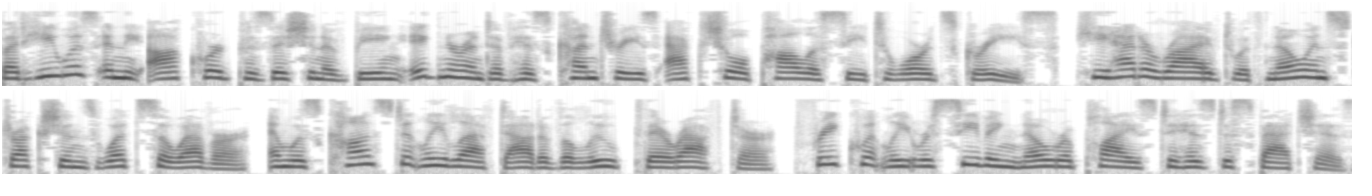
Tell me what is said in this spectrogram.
but he was in the awkward position of being ignorant of his country's actual policy towards Greece. He had arrived with no instructions whatsoever, and was constantly left out of the loop thereafter, frequently receiving no replies to his dispatches.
